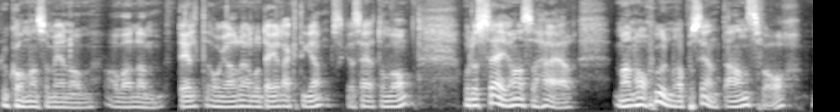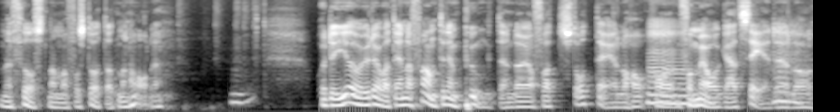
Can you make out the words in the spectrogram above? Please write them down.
Då kom han som en av, av alla deltagare, eller delaktiga, ska jag säga att de var. Och då säger han så här, man har 100% ansvar, men först när man förstått att man har det. Mm. Och det gör ju då att ända fram till den punkten där jag förstått det eller har, mm. har förmåga att se det, mm. eller,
